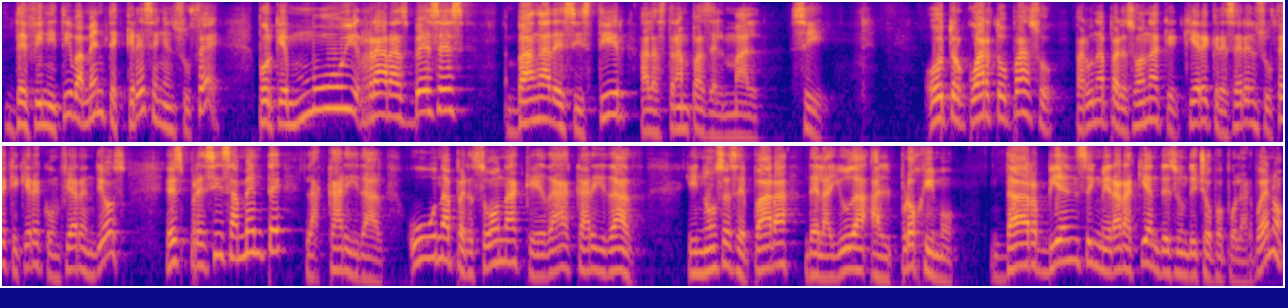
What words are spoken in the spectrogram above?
definitivamente crecen en su fe, porque muy raras veces van a desistir a las trampas del mal. Sí. Otro cuarto paso, para una persona que quiere crecer en su fe, que quiere confiar en Dios, es precisamente la caridad. Una persona que da caridad y no se separa de la ayuda al prójimo. Dar bien sin mirar a quién, dice un dicho popular. Bueno,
